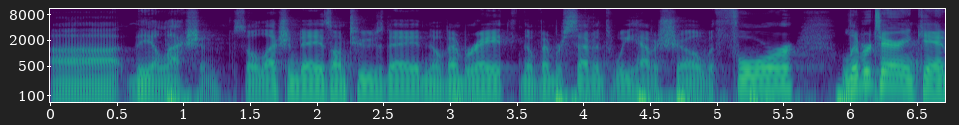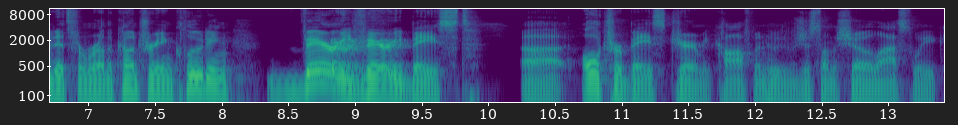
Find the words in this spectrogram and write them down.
uh, the election. So election day is on Tuesday, November 8th. November 7th, we have a show with four libertarian candidates from around the country, including very, very based, uh, ultra based Jeremy Kauffman, who was just on the show last week.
